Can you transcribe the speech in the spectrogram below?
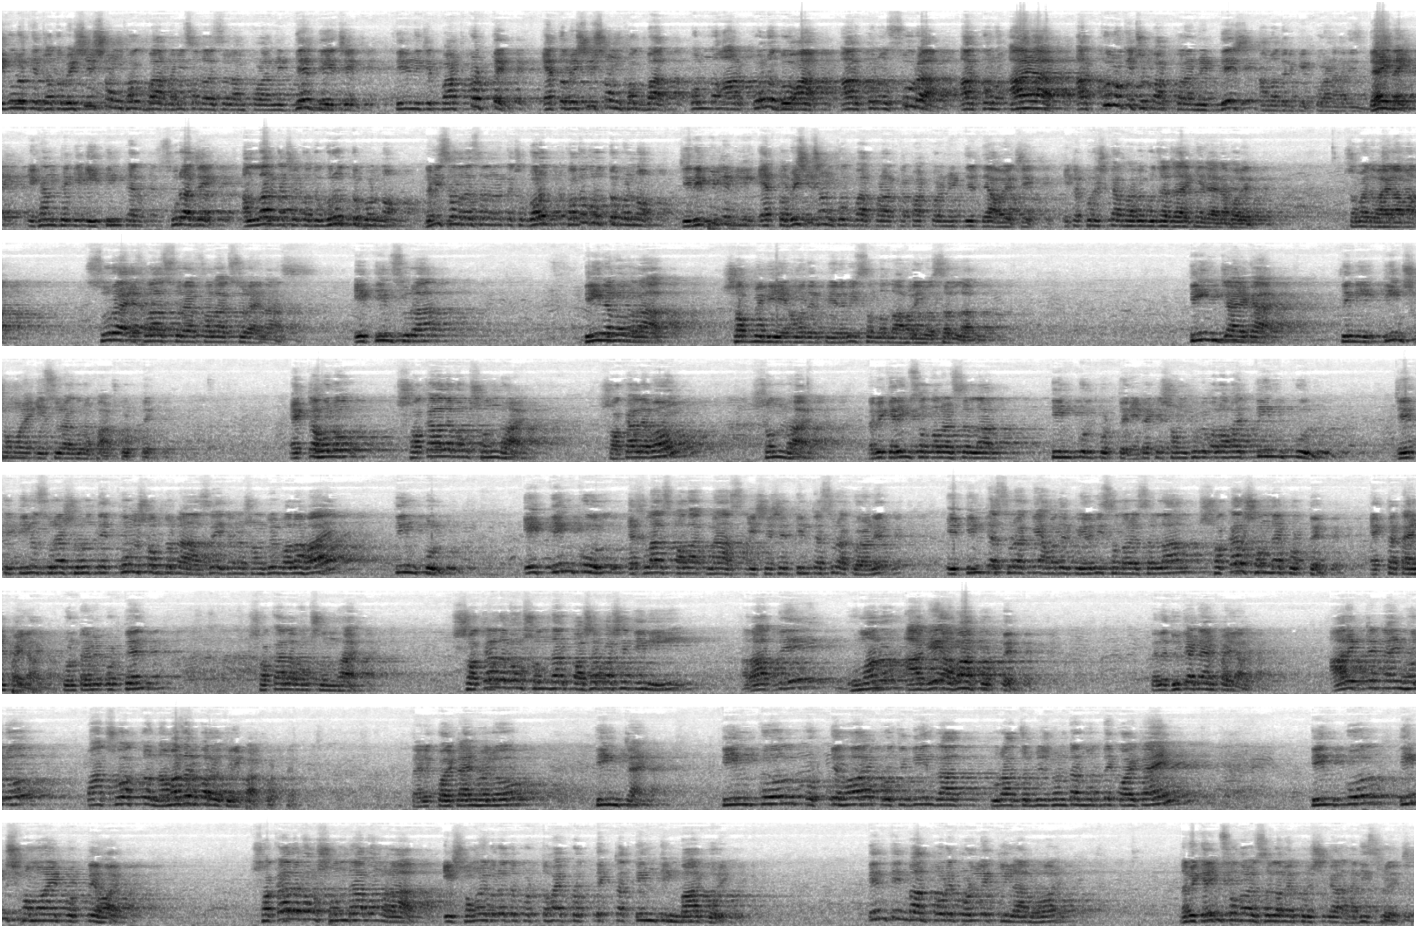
এগুলোকে যত বেশি সংখ্যক বার নবী সাল্লাল্লাহু সাল্লাম পড়ার নির্দেশ দিয়েছেন, তিনি নিজে পাঠ করতেন, এত বেশি সংখ্যক বার অন্য আর কোন দোয়া, আর কোন সূরা, আর কোন আয়াত, আর কোনো কিছু পাঠ করার নির্দেশ আমাদেরকে কোরআন হাদিস দেয় নাই। এখান থেকে এই তিনটা সূরা যে আল্লাহর কাছে কত গুরুত্বপূর্ণ, নবী সাল্লাল্লাহু সাল্লামের কাছে কত গুরুত্বপূর্ণ, যে রিপিটেডলি এত বেশি সংখ্যক বার পড়ার পাঠ করার নির্দেশ দেওয়া হয়েছে, এটা পরিষ্কার ভাবে বোঝা যায় কি যায় না বলেন? সময় তো ভাইরা আমার। সূরা ইখলাস, সূরা ফালাক, সূরা নাস। এই তিন সূরা দিন এবং রাত সব মিলিয়ে আমাদের প্রিয় নবী তিন জায়গায় তিনি তিন এই পাঠ করতেন। একটা হলো সকাল এবং সন্ধ্যায়। সকাল এবং সন্ধ্যায়। নবী করিম সাল্লাল্লাহু সাল্লাম তিন কুল পড়তেন। এটাকে সংক্ষেপে বলা হয় তিন কুল। যেহেতু তিন সূরা শুরুতে কোন শব্দটা আছে, এই জন্য সংক্ষেপে বলা হয় তিন কুল। এই তিন কুল এখলাস ফালাক নাস, এই শেষের তিনটা সূরা কোরআনের। এই তিনটা সূরাকে আমাদের প্রিয় নবী সাল্লাম সকাল, সন্ধ্যায় পড়তেন। একটা টাইম পাইলাম। কোন টাইমে পড়তেন? সকাল এবং সন্ধ্যায়। সকাল এবং সন্ধ্যার পাশাপাশি তিনি রাতে ঘুমানোর আগে আবার পড়তেন। তাহলে দুইটা টাইম পাইলাম। আরেকটা টাইম হলো পাঁচ ওয়াক্ত নামাজের পরেও তিনি পাঠ করতেন। তাহলে কয় টাইম হলো? তিন টাইম তিন কোল পড়তে হয় প্রতিদিন রাত পুরা চব্বিশ ঘণ্টার মধ্যে কয় টাইম তিন কোল তিন সময়ে পড়তে হয়। সকাল এবং সন্ধ্যা এবং রাত এই সময়গুলোতে পড়তে হয় প্রত্যেকটা তিন তিন বার করে। তিন তিন বার পড়ে পড়লে কি লাভ হয়? নবী করিম সাল্লামের পরিষ্কার হাদিস রয়েছে।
